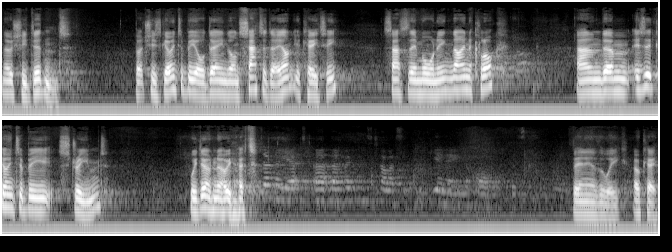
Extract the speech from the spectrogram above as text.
No, she didn't. But she's going to be ordained on Saturday, aren't you, Katie? Saturday morning, 9 o'clock. And um, is it going to be streamed? We don't know yet. beginning of the week. Okay.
